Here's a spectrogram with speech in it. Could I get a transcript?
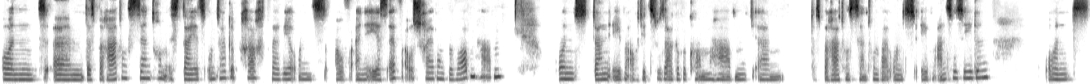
Und ähm, das Beratungszentrum ist da jetzt untergebracht, weil wir uns auf eine ESF-Ausschreibung beworben haben und dann eben auch die Zusage bekommen haben, ähm, das Beratungszentrum bei uns eben anzusiedeln. Und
